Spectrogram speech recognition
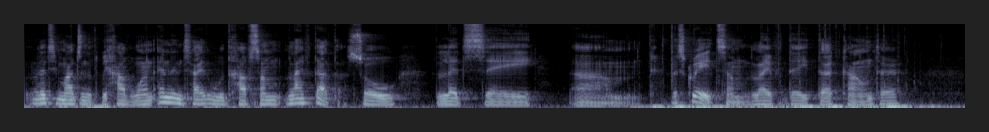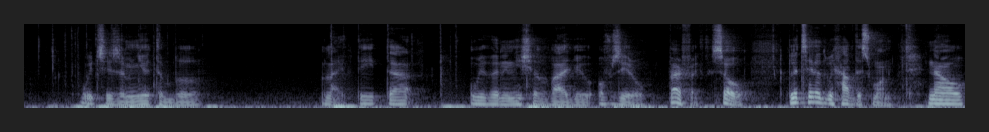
let's imagine that we have one and inside would have some live data. So let's say, um, let's create some live data counter, which is a mutable live data with an initial value of zero. Perfect. So let's say that we have this one. Now,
